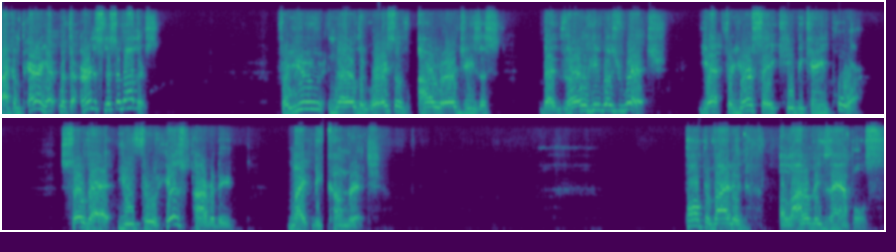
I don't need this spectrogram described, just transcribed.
by comparing it with the earnestness of others. For you know the grace of our Lord Jesus, that though he was rich, yet for your sake he became poor, so that you through his poverty might become rich. Paul provided a lot of examples.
